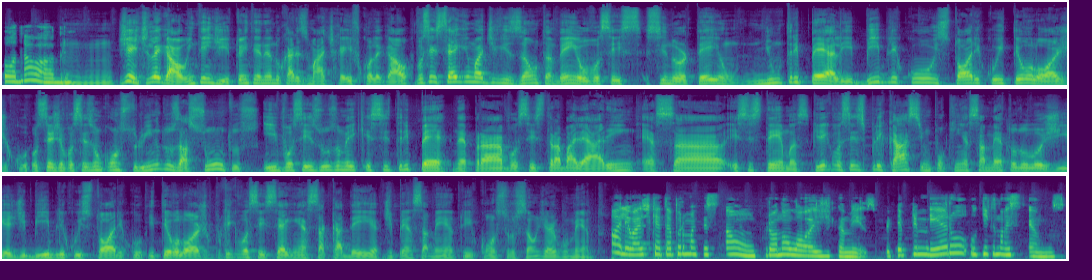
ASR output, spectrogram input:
toda a obra. Uhum. Gente, legal, entendi. Tô entendendo o carismática aí, ficou legal. Vocês seguem uma divisão também, ou vocês se norteiam em um tripé ali, bíblico, histórico e teológico. Ou seja, vocês vão construindo os assuntos e vocês usam meio que esse tripé, né, para vocês trabalharem essa, esses temas. Queria que vocês explicassem um pouquinho essa metodologia de bíblico, histórico e teológico. Por que, que vocês seguem essa cadeia de pensamento e construção de argumento? Olha, eu acho que até por uma questão cronológica mesmo. Porque, primeiro, o que, que nós temos?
